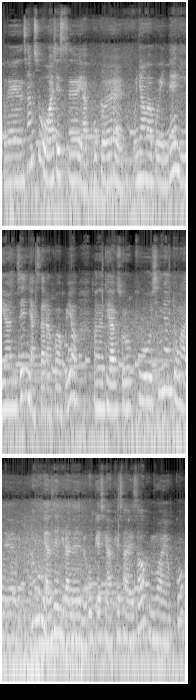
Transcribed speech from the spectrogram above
저는 상수 오아시스 약국을 운영하고 있는 이현진 약사라고 하고요. 저는 대학 졸업 후 10년 동안은 한국얀센이라는 외국계 제약회사에서 근무하였고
